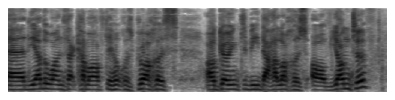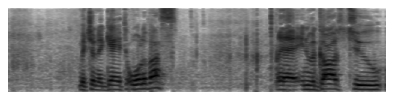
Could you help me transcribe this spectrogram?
Uh, the other ones that come after Hilchas Brochas are going to be the halachas of Yontov, which are negate to all of us. Uh, in regards to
